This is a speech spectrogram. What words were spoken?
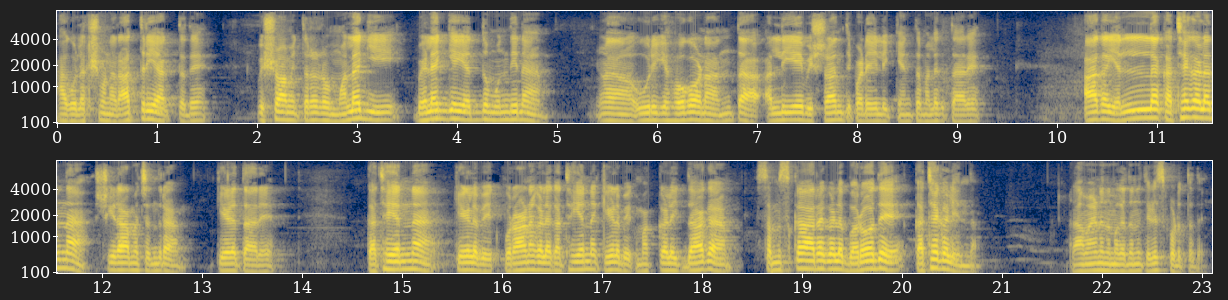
ಹಾಗೂ ಲಕ್ಷ್ಮಣ ರಾತ್ರಿ ಆಗ್ತದೆ. ವಿಶ್ವಾಮಿತ್ರರು ಮಲಗಿ ಬೆಳಗ್ಗೆ ಎದ್ದು ಮುಂದಿನ ಊರಿಗೆ ಹೋಗೋಣ ಅಂತ ಅಲ್ಲಿಯೇ ವಿಶ್ರಾಂತಿ ಪಡೆಯಲಿಕ್ಕೆ ಅಂತ ಮಲಗುತ್ತಾರೆ. ಆಗ ಎಲ್ಲ ಕಥೆಗಳನ್ನ ಶ್ರೀರಾಮಚಂದ್ರ ಕೇಳ್ತಾರೆ. ಕಥೆಯನ್ನ ಕೇಳಬೇಕು, ಪುರಾಣಗಳ ಕಥೆಯನ್ನ ಕೇಳಬೇಕು. ಮಕ್ಕಳಿದ್ದಾಗ ಸಂಸ್ಕಾರಗಳು ಬರೋದೇ ಕಥೆಗಳಿಂದ. ರಾಮಾಯಣ ನಮಗದನ್ನು ತಿಳಿಸ್ಕೊಡುತ್ತದೆ.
